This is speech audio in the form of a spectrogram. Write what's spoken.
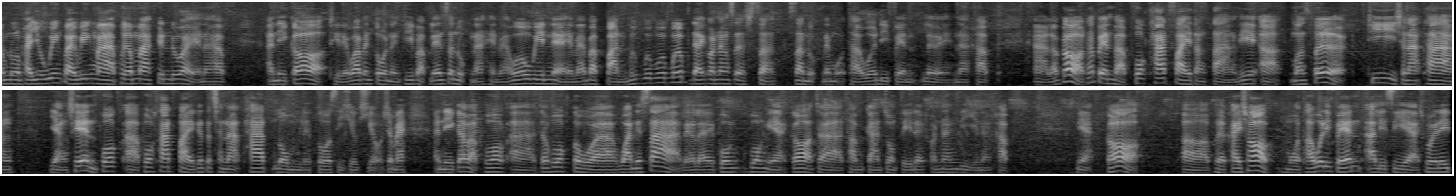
จำนวนพายุวิ่งไปวิ่งมาเพิ่มมากขึ้นด้วยนะครับอันนี้ก็ถือได้ว่าเป็นตัวหนึ่งที่แบบเล่นสนุกนะเห็นไหมเวอร์วินเนี่ยเห็นไหมแบบปั่นปึ๊บปึ๊บปึ๊บปึ๊บได้ค่อนข้างสสสนุกในโหมด Tower Defense เลยนะครับอ่าแล้วก็ถ้าเป็นแบบพวกธาตุไฟต่างๆ ที่อ่ามอนสเตอร์ที่ชนะทาง อย่างเช่น พวกอ่าพวกธาตุไฟก็จะชนะธาตุลมหรือตัวสีเขียวๆใช่ไหมอันนี้ก็แบบพวกอ่าเจ้าพวกตัววานเนซ่าหรืออะไรพวกพวกเนี้ยก็จะทำการโจมตีได้ค่อนข้างดีนะครับเนี่ยก็เผื่อใครชอบโหมด Tower Defense อาริเซียช่วยได้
